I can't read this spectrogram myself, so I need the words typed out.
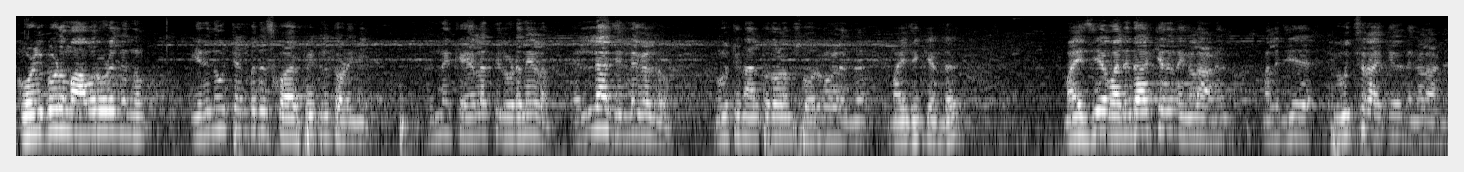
കോഴിക്കോട് മാവറോഡിൽ നിന്നും ഇരുന്നൂറ്റൻപത് സ്ക്വയർ ഫീറ്റിൽ തുടങ്ങി. ഇന്ന് കേരളത്തിലുടനീളം എല്ലാ ജില്ലകളിലും നൂറ്റി നാൽപ്പതോളം ഷോറൂമുകൾ ഇന്ന് മൈജിക്കുണ്ട് മൈജിയെ വലുതാക്കിയത് നിങ്ങളാണ്. മൈജിയെ ഫ്യൂച്ചറാക്കിയത് നിങ്ങളാണ്.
